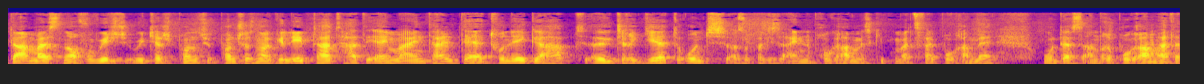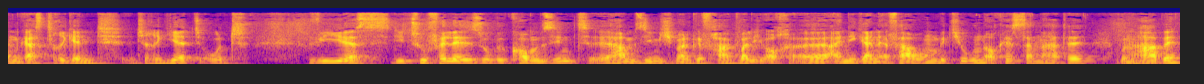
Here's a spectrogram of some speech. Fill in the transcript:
damals noch, wo Richard Ponchos noch gelebt hat, hat er immer einen Teil der Tournee gehabt, äh, dirigiert und also quasi ein Programm, es gibt immer zwei Programme und das andere Programm hat ein Gastdirigent dirigiert und wie das die Zufälle so gekommen sind, äh, haben Sie mich mal gefragt, weil ich auch äh, einige an Erfahrungen mit Jugendorchestern hatte und habe.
